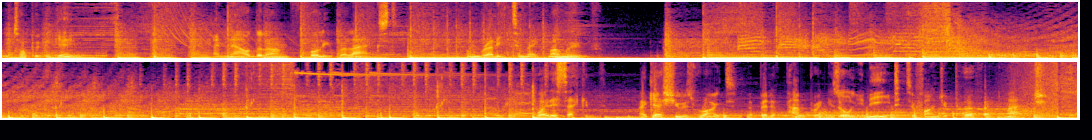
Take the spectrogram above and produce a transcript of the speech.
on top of your game. and now that I'm fully relaxed, I'm ready to make my move. Wait a second. I guess she was right. A bit of pampering is all you need to find your perfect match.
